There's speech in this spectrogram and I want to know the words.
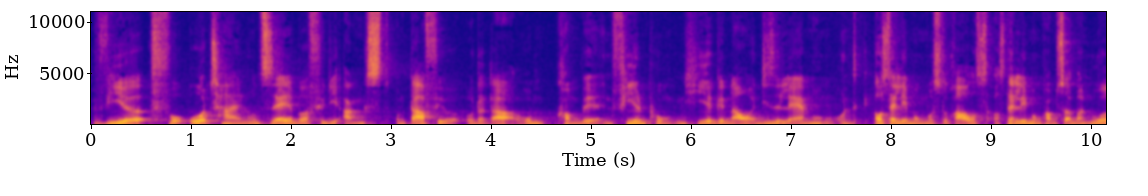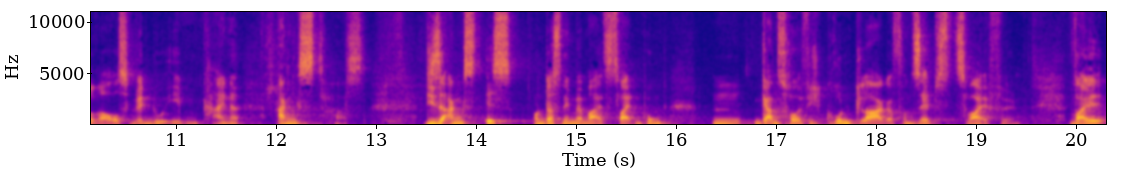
wir verurteilen uns selber für die Angst und dafür oder darum kommen wir in vielen Punkten hier genau in diese Lähmung und aus der Lähmung musst du raus. Aus der Lähmung kommst du aber nur raus, wenn du eben keine Angst hast. Diese Angst ist, und das nehmen wir mal als zweiten Punkt, ganz häufig Grundlage von Selbstzweifeln, weil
